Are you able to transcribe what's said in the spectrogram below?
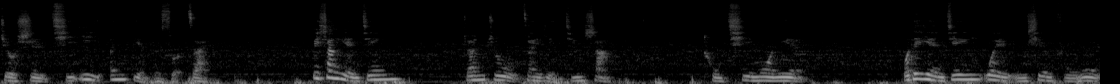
就是奇异恩典的所在。闭上眼睛，专注在眼睛上，吐气默念。我的眼睛为无限服务，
